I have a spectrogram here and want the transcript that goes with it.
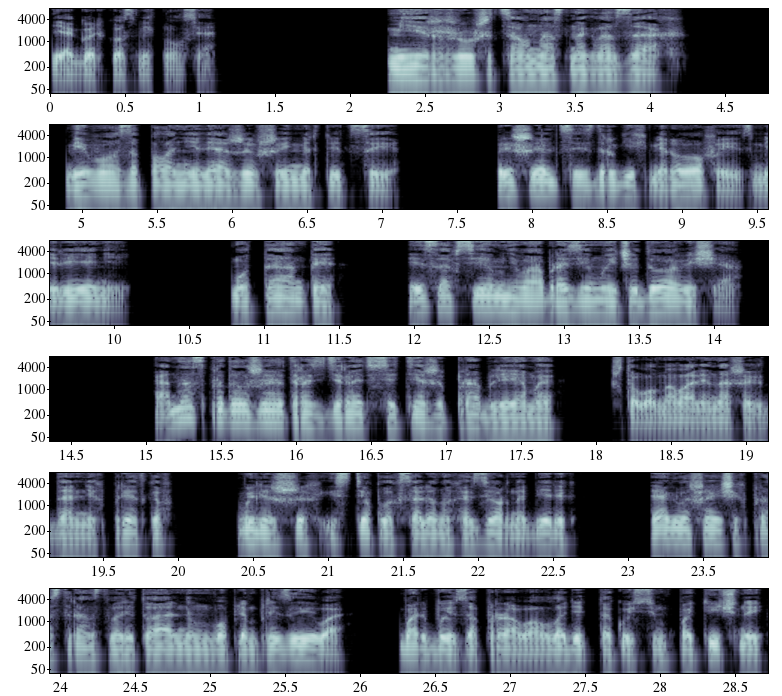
Я горько усмехнулся. Мир рушится у нас на глазах. Его заполонили ожившие мертвецы, пришельцы из других миров и измерений, мутанты и совсем невообразимые чудовища. А нас продолжают раздирать все те же проблемы, что волновали наших дальних предков, вылезших из теплых соленых озер на берег и оглашающих пространство ритуальным воплем призыва, борьбы за право овладеть такой симпатичной,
